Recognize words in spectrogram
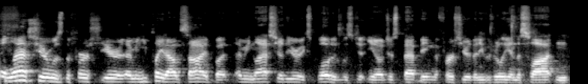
Well, last year was the first year. I mean, he played outside, but I mean, last year the year exploded was just, you know just that being the first year that he was really in the slot, and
